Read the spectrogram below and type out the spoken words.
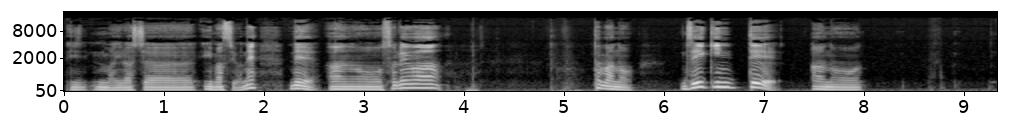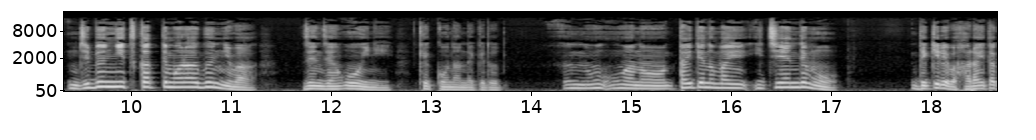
い,、まあ、いらっしゃいますよね。で、あの、それは、多分あの、税金って、あの、自分に使ってもらう分には全然大いに結構なんだけど、あの、大抵の場合、1円でもできれば払いた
